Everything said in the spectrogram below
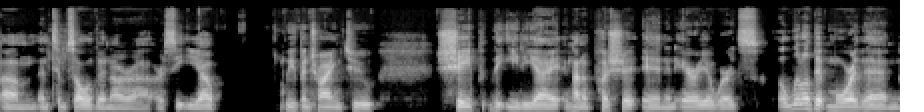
um, and tim sullivan our, uh, our ceo we've been trying to shape the eda and kind of push it in an area where it's a little bit more than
